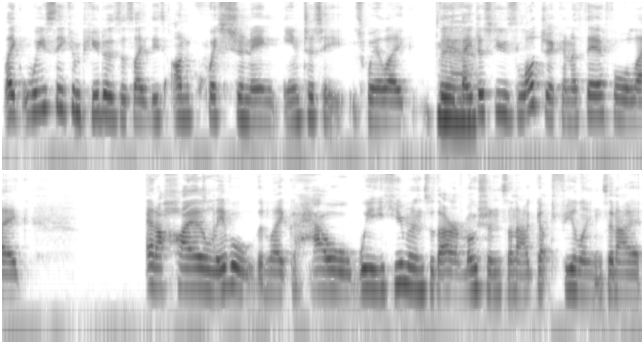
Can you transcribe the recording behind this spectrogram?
Like we see computers as like these unquestioning entities where like the, Yeah. they just use logic and are therefore like at a higher level than like how we humans with our emotions and our gut feelings and our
